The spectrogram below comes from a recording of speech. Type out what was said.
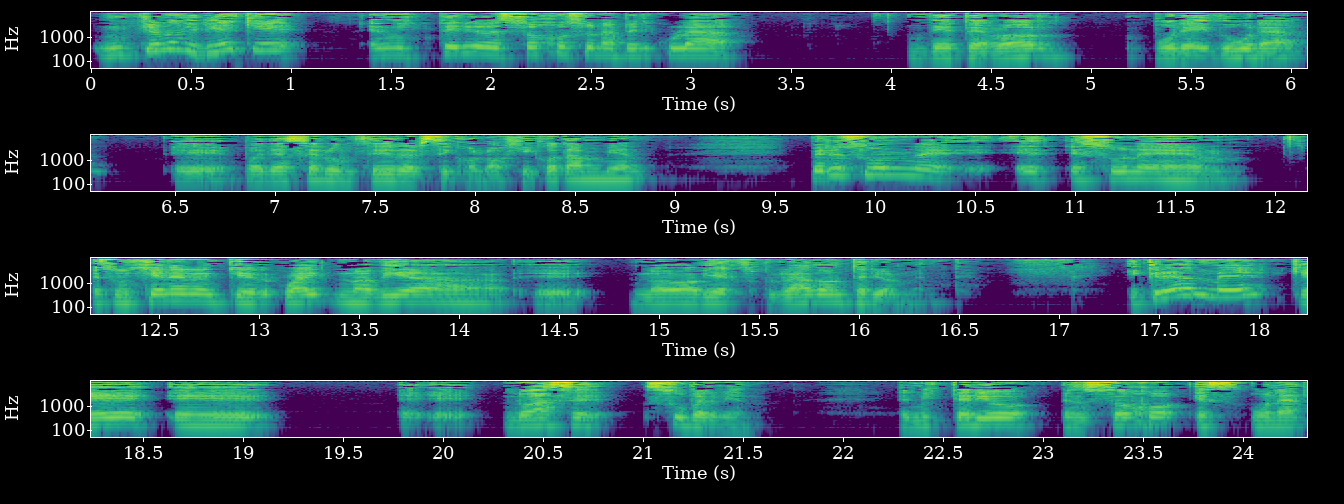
Yo no diría que El misterio de Soho es una película de terror pura y dura, eh, puede ser un thriller psicológico también, pero es un, eh, es un es un género en que Wright no había, eh, no había explorado anteriormente. Y créanme que eh, eh, lo hace súper bien. El misterio en Soho es una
